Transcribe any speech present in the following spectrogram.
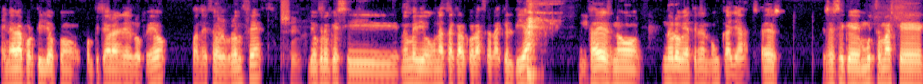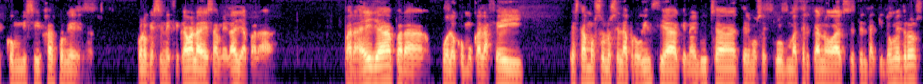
Ainara Portillo co- compitió ahora en el europeo, cuando hizo el bronce. Sí. Yo creo que si no me dio un ataque al corazón aquel día, ¿sabes? No, no lo voy a tener nunca ya, ¿sabes? Es así que mucho más que con mis hijas, porque por lo que significaba la esa medalla para, para ella, para pueblo como Calafell, que estamos solos en la provincia, que no hay lucha, tenemos el club más cercano a 70 kilómetros,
